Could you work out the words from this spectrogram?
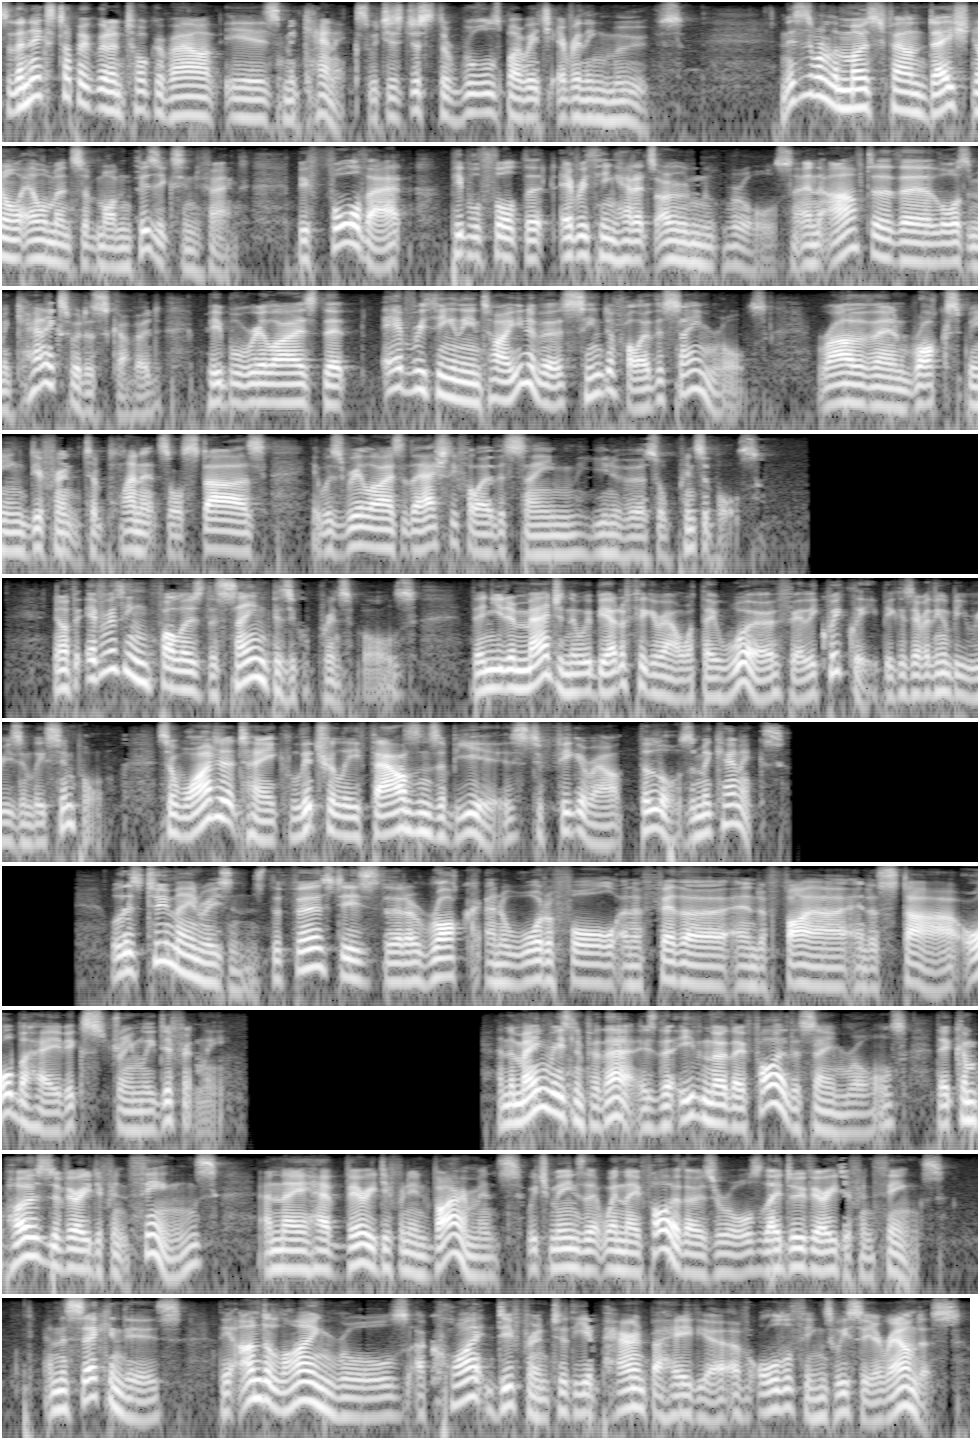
So the next topic we're going to talk about is mechanics, which is just the rules by which everything moves. And this is one of the most foundational elements of modern physics, in fact. Before that, people thought that everything had its own rules. And after the laws of mechanics were discovered, people realized that everything in the entire universe seemed to follow the same rules. Rather than rocks being different to planets or stars, it was realized that they actually follow the same universal principles. Now, if everything follows the same physical principles, then you'd imagine that we'd be able to figure out what they were fairly quickly because everything would be reasonably simple. So why did it take literally thousands of years to figure out the laws of mechanics? Well, there's two main reasons. The first is that a rock and a waterfall and a feather and a fire and a star all behave extremely differently. And the main reason for that is that even though they follow the same rules, they're composed of very different things and they have very different environments, which means that when they follow those rules, they do very different things. And the second is the underlying rules are quite different to the apparent behavior of all the things we see around us.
